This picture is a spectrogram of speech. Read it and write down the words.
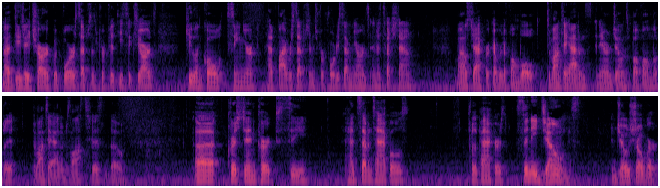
uh, DJ Chark with four receptions for 56 yards. Keelan Cole Sr. had five receptions for 47 yards and a touchdown. Myles Jack recovered a fumble. Davante Adams and Aaron Jones both fumbled it. Davante Adams lost his though. Uh, Christian Kirksey had seven tackles for the Packers. Sidney Jones and Joe Schobert,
